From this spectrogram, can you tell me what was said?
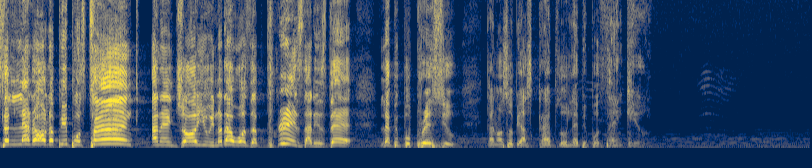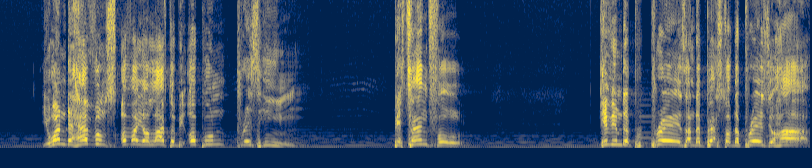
said, Let all the people thank and enjoy you. In other words, the praise that is there, let people praise you, can also be ascribed to let people thank you. You want the heavens over your life to be open? Praise Him. Be thankful. Give Him the praise and the best of the praise you have.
